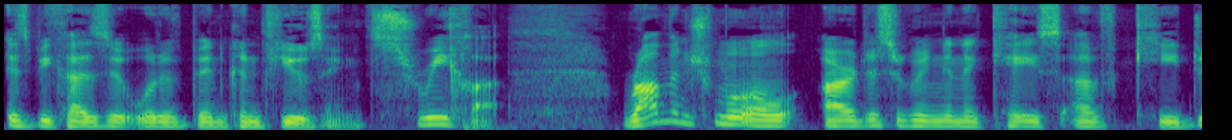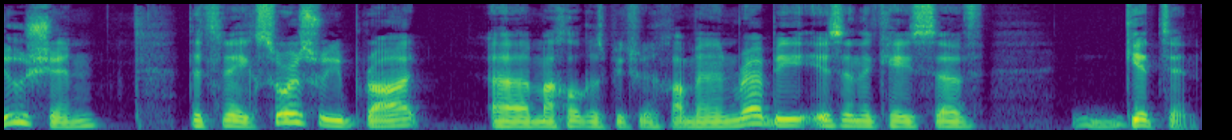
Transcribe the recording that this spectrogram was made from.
is because it would have been confusing. Tzricha. Rav and Shmuel are disagreeing in a case of kiddushin. The Tanaic source we brought, uh, machlokas between Chaman and Rebbe, is in the case of gittin.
